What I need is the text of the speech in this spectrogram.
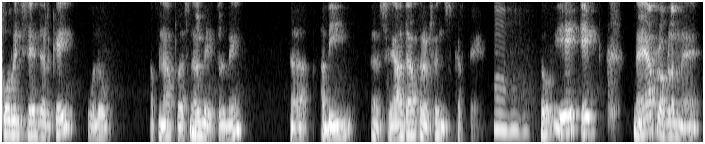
कोविड से डर के वो लोग अपना पर्सनल व्हीकल में अभी ज़्यादा प्रेफरेंस करते हैं तो ये एक नया प्रॉब्लम है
